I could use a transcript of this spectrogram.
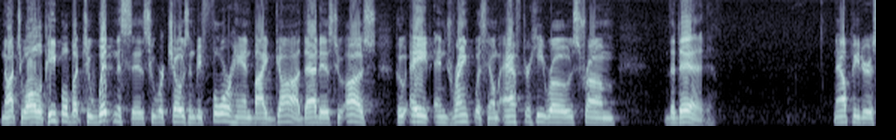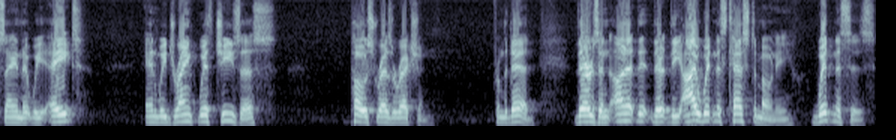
not to all the people, but to witnesses who were chosen beforehand by God, that is, to us who ate and drank with him after he rose from the dead. Now, Peter is saying that we ate and we drank with Jesus post resurrection from the dead. There's an un, the eyewitness testimony, witnesses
